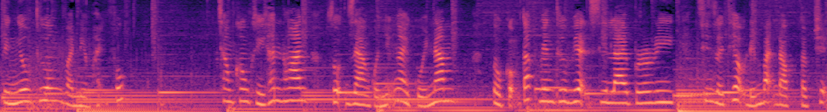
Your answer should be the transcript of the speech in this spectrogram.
tình yêu thương và niềm hạnh phúc. Trong không khí hân hoan, rộn ràng của những ngày cuối năm, Tổ cộng tác viên thư viện Sea Library xin giới thiệu đến bạn đọc tập truyện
